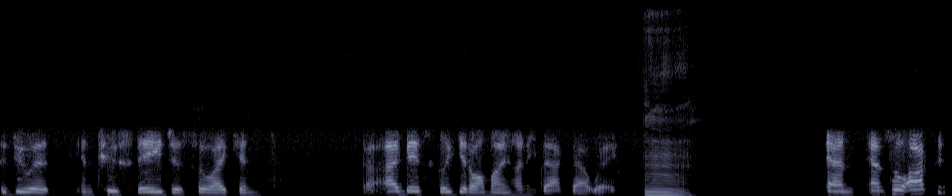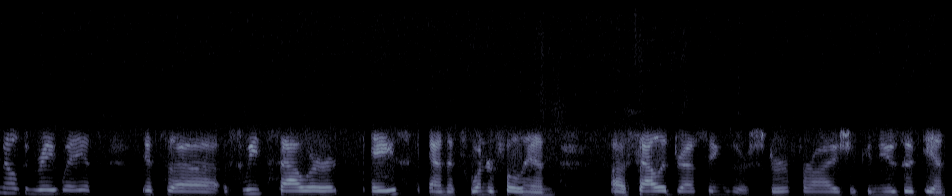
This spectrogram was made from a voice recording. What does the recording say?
to do it in two stages so I can, I basically get all my honey back that way. Mm. And and so oxymel is a great way. It's it's a, sweet sour taste, and it's wonderful in uh, salad dressings or stir fries. You can use it in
